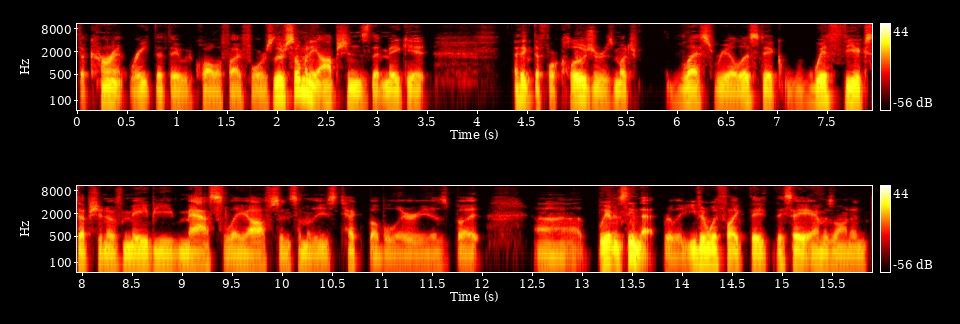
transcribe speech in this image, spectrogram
the current rate that they would qualify for. So there's so many options that make it I think the foreclosure is much less realistic with the exception of maybe mass layoffs in some of these tech bubble areas. But uh, we haven't seen that really. Even with like they they say Amazon and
